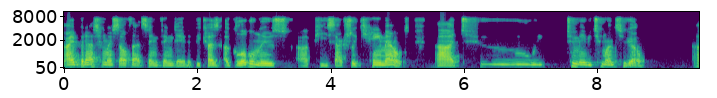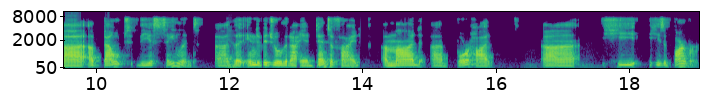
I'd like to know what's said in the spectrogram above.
I've been asking myself that same thing, David, because a global news uh, piece actually came out uh, two, two, maybe two months ago uh, about the assailant, uh, yeah. the individual that I identified Ahmad uh, Borhat, uh, he he's a barber,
